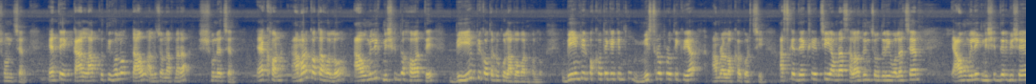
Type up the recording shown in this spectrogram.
শুনছেন। এতে কার লাভ ক্ষতি হলো তাও আলোচনা আপনারা শুনেছেন। এখন আমার কথা হলো, আওয়ামী লীগ নিষিদ্ধ হওয়াতে বিএনপি কতটুকু লাভবান হলো? বিএনপির পক্ষ থেকে কিন্তু মিশ্র প্রতিক্রিয়া আমরা লক্ষ্য করছি। আজকে দেখেছি আমরা সালাউদ্দিন চৌধুরী বলেছেন, আওয়ামী লীগ নিষিদ্ধের বিষয়ে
